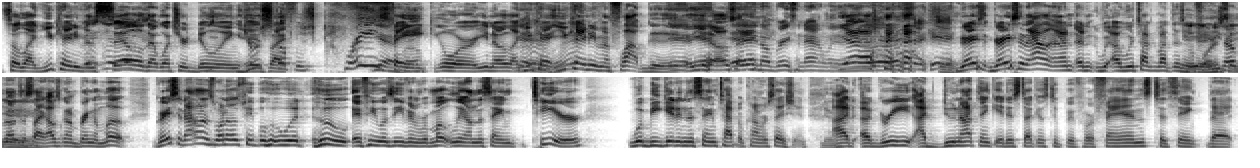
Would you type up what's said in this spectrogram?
So like you can't even yeah, sell yeah. that what you're doing Your is stuff like is crazy. Yeah, fake or you know like you can't you can't even flop good. Yeah, you know what I'm it saying? Ain't no Grayson Allen. Yeah. You know what I'm saying? Grace, Grayson Allen, and, and we, uh, talked about this Yeah, before he the show. said- I was yeah, just like, I was going to bring him up. Grayson Allen is one of those people who would, who, if he was even remotely on the same tier, would be getting the same type of conversation. Yeah. I agree. I do not think it is stuck and stupid for fans to think that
